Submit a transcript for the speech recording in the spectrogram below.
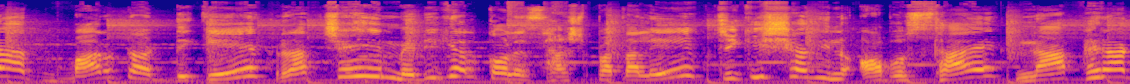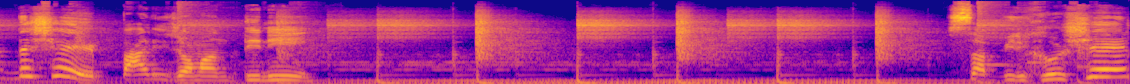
রাত বারোটার দিকে রাজশাহী মেডিকেল কলেজ হাসপাতালে চিকিৎসাধীন অবস্থায় না ফেরার দেশে পাড়ি জমান তিনি। সাব্বির হোসেন,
